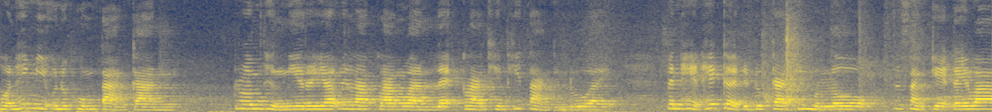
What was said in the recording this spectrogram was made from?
ผลให้มีอุณหภูมิต่างกัน รวมถึงมีระยะเวลากลางวันและกลางคืนที่ต่างกันด้วย เป็นเหตุให้เกิดฤดูกาลขึ้นบนโลก จะสังเกตได้ว่า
